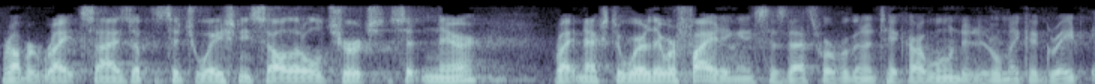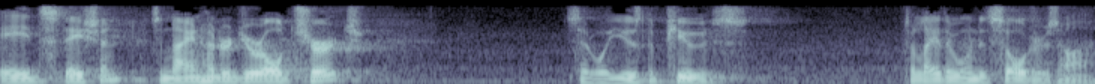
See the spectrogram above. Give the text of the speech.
Robert Wright sized up the situation. He saw that old church sitting there right next to where they were fighting. And he says, That's where we're going to take our wounded. It'll make a great aid station. It's a 900 year old church. He said, We'll use the pews to lay the wounded soldiers on,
